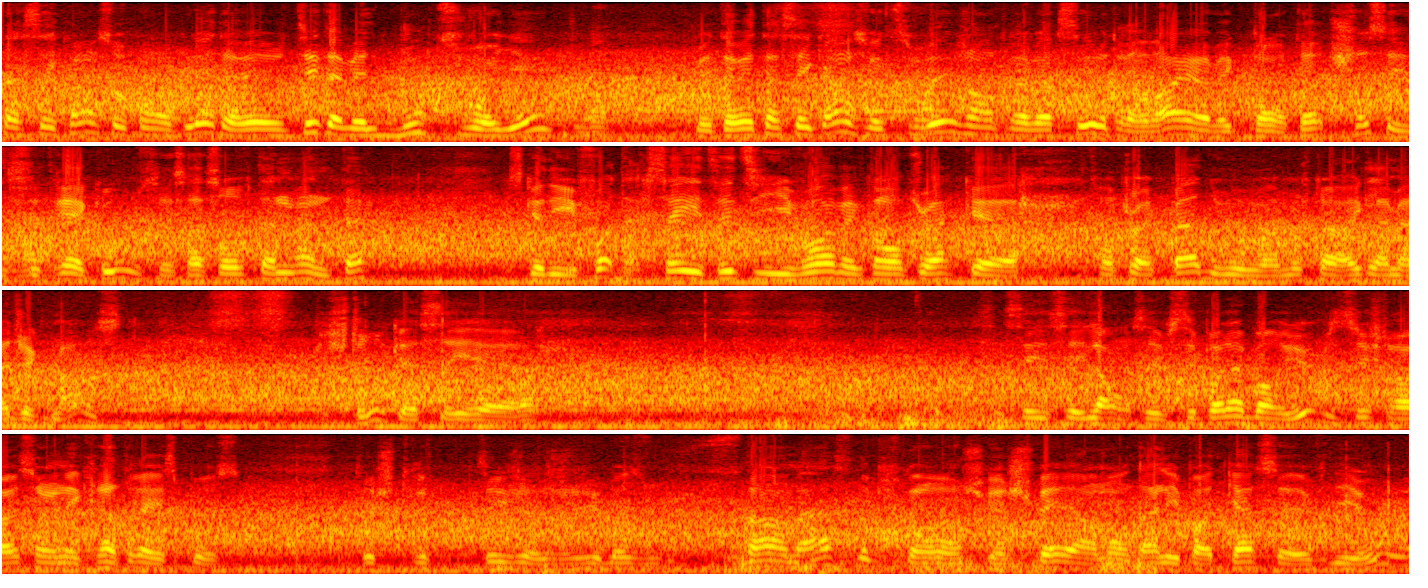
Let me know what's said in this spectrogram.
ta séquence au complet. Tu sais, t'avais le bout que tu voyais, mais t'avais ta séquence, fait que tu pouvais genre traverser au travers avec ton touch. Ça, c'est c'est très cool, ça, ça sauve tellement de temps. Parce que des fois, t'essayes, tu sais, tu y vas avec ton track, euh, ton trackpad ou euh, moi je travaille avec la Magic Mouse. Puis je trouve que c'est. euh, c'est- long, c'est c'est pas laborieux, puis tu sais, je travaille sur un écran 13 pouces. Tu sais, je trouve- tu sais, j'ai besoin du temps en masse, là, puis qu'on- ce que je fais en montant les podcasts euh, vidéo. là.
